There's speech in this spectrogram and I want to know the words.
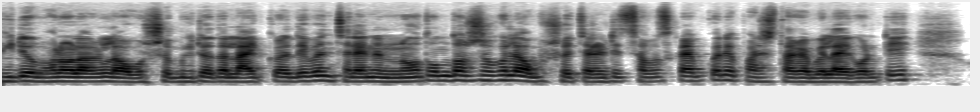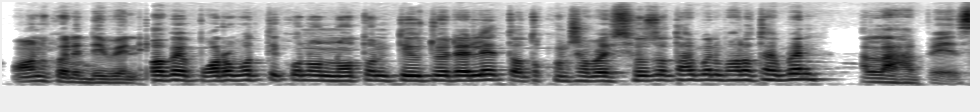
ভিডিও ভালো লাগলে অবশ্যই ভিডিওতে লাইক করে দেবেন। চ্যানেলের নতুন দর্শক হলে অবশ্যই চ্যানেলটি সাবস্ক্রাইব করে পাশে থাকা বেল আইকনটি অন করে দিবেন। তবে পরবর্তী কোনো নতুন টিউটোরিয়ালে ততক্ষণ সবাই সুস্থ থাকবেন, ভালো থাকবেন। আল্লাহ হাফেজ।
